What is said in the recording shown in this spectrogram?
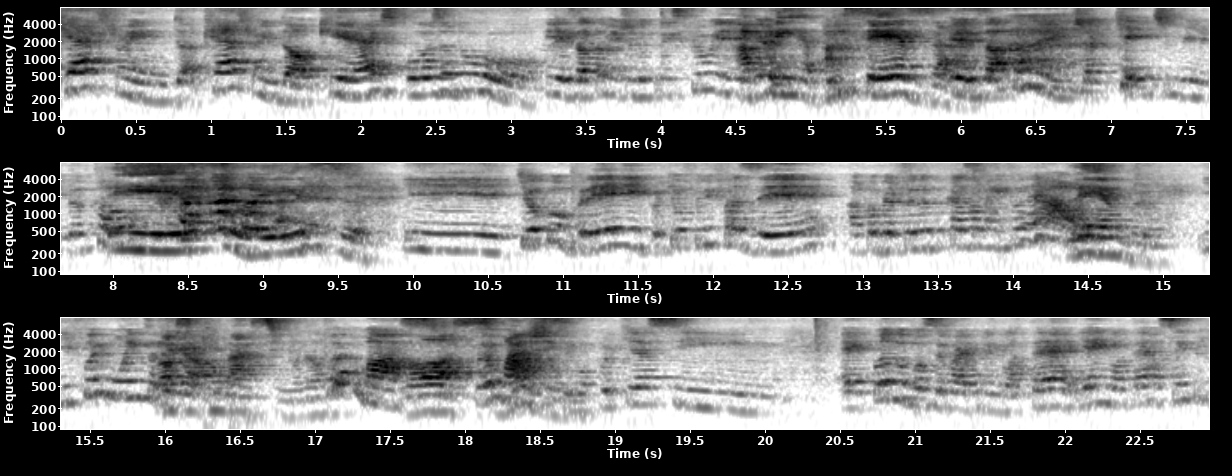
Catherine, da Catherine Doll, que é a esposa do. E exatamente, do príncipe William. A, prin- a princesa. Exatamente, a Kate Middleton. Isso, isso. E que eu comprei porque eu fui fazer a cobertura do casamento real. Lembro. E foi muito Nossa, legal. que máximo, não? Foi o máximo. Nossa, foi o imagino. máximo, porque assim, é, quando você vai para Inglaterra, e a Inglaterra sempre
